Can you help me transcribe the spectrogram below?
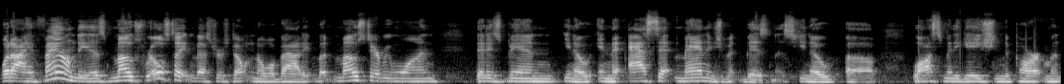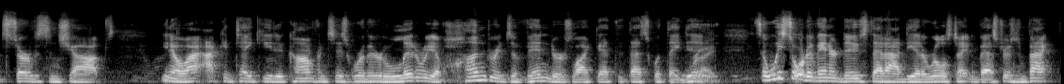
what I have found is most real estate investors don't know about it, but most everyone that has been, you know, in the asset management business, you know, uh, loss mitigation departments, servicing shops, you know, I, I could take you to conferences where there are literally of hundreds of vendors like that. That that's what they do. Right. So we sort of introduced that idea to real estate investors. In fact,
